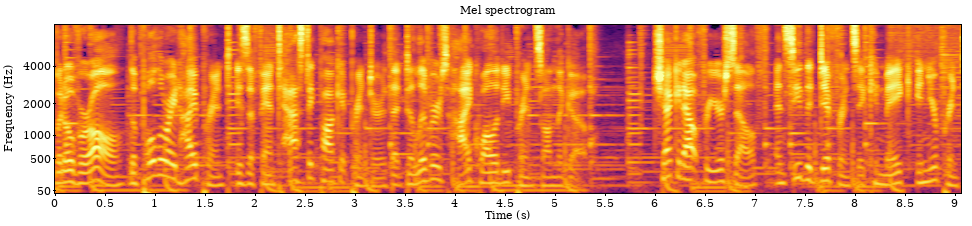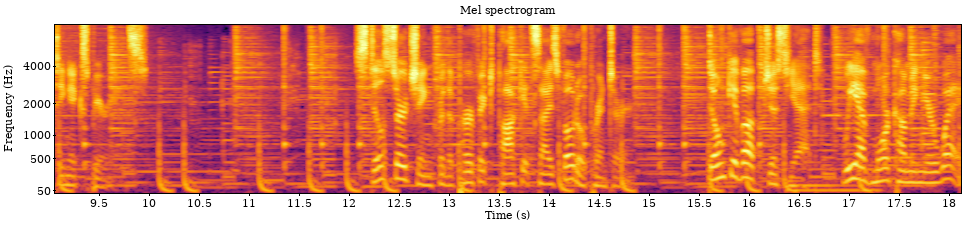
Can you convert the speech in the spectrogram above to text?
But overall, the Polaroid Hi-Print is a fantastic pocket printer that delivers high-quality prints on the go. Check it out for yourself and see the difference it can make in your printing experience. Still searching for the perfect pocket-sized photo printer? Don't give up just yet. We have more coming your way.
